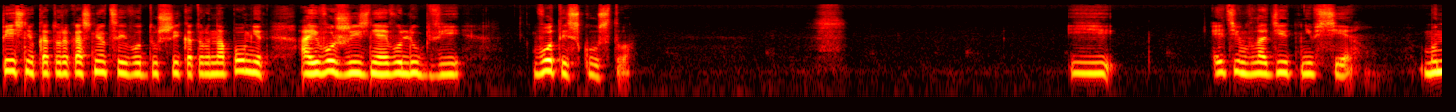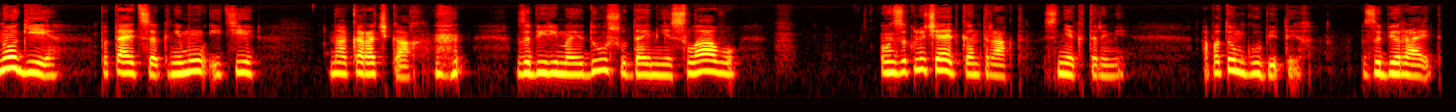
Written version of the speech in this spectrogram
песню, которая коснется его души, которая напомнит о его жизни, о его любви. Вот искусство. И этим владеют не все. Многие пытаются к нему идти на карачках. Забери мою душу, дай мне славу. Он заключает контракт с некоторыми, а потом губит их, забирает.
